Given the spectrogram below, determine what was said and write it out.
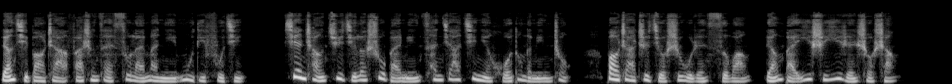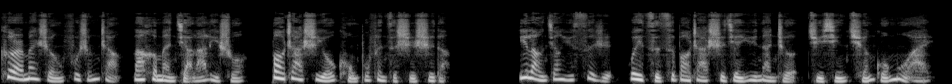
两起爆炸发生在苏莱曼尼墓地附近，现场聚集了数百名参加纪念活动的民众。爆炸致九十五人死亡，两百一十一人受伤。克尔曼省副省长拉赫曼贾拉利说，爆炸是由恐怖分子实施的。伊朗将于四日为此次爆炸事件遇难者举行全国默哀。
